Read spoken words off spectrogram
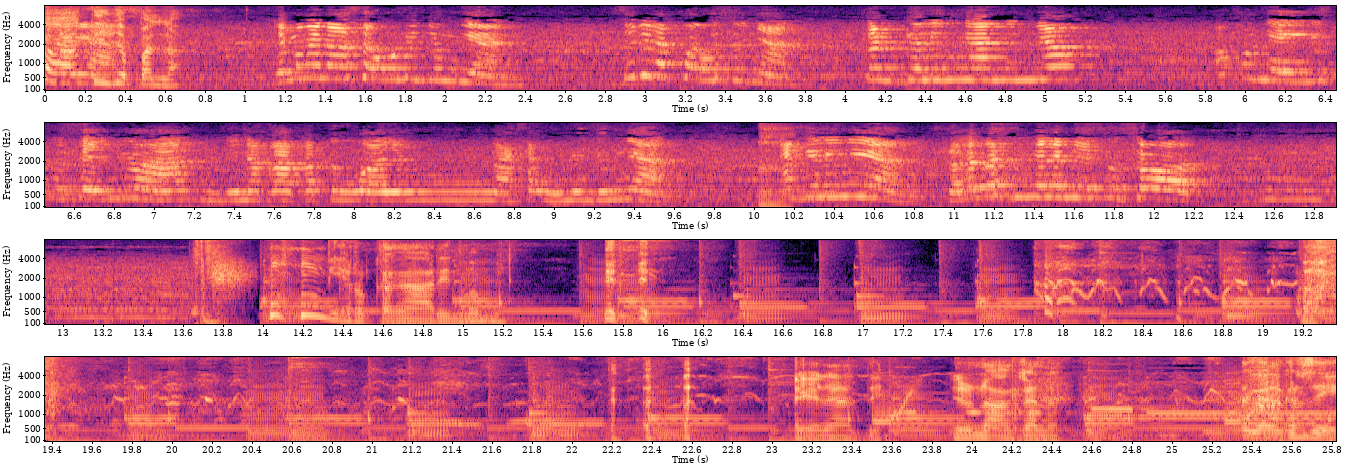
Ate niya pala. Yung mga nasa ulo nyo yan. Sino nagpauso niyan? Tanggalin nga ninyo. Ako nainis na sa inyo ha. Hindi nakakatuwa yung nasa ulo nyo yan. Tanggalin nyo yan. Sa labas nyo lang yung susuot. Meron ka nga rin, ma'am. Ayan natin. Inunahan ka na. Tagal kasi.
